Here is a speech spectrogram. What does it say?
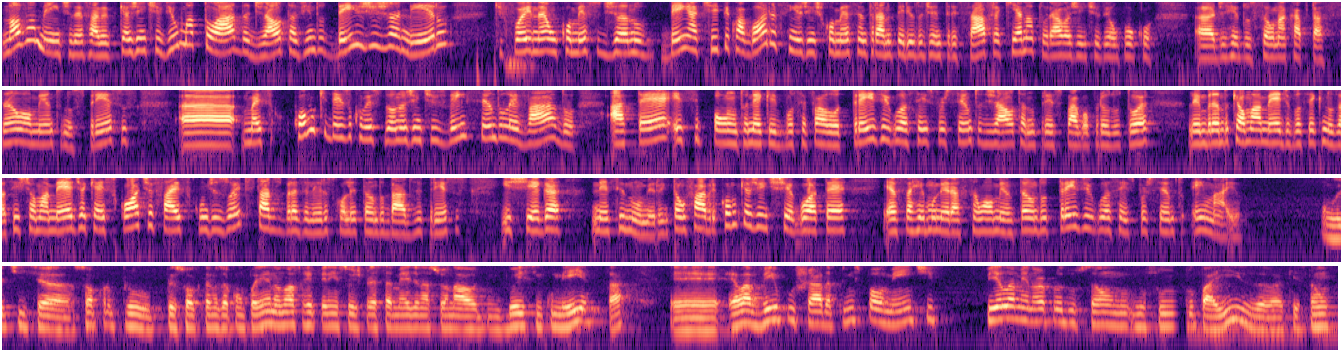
Novamente, né, Fábio? Porque a gente viu uma toada de alta vindo desde janeiro que foi né, um começo de ano bem atípico. Agora sim a gente começa a entrar no período de entre safra, que é natural a gente ver um pouco uh, de redução na captação, aumento nos preços. Uh, mas como que desde o começo do ano a gente vem sendo levado até esse ponto, né, que você falou, 3,6% de alta no preço pago ao produtor, Lembrando que é uma média, você que nos assiste, é uma média que a Scott faz com 18 estados brasileiros coletando dados e preços e chega nesse número. Então, Fábio, como que a gente chegou até essa remuneração aumentando 3,6% em maio? Bom, Letícia, só para o pessoal que está nos acompanhando, a nossa referência hoje para essa média nacional de 2,56, tá? É, ela veio puxada principalmente pela menor produção no, no sul do país, a questão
